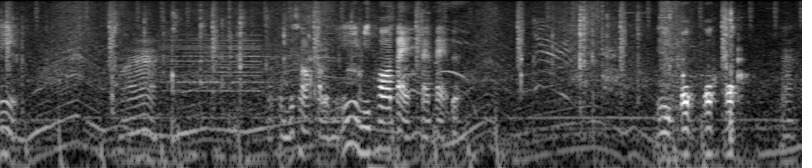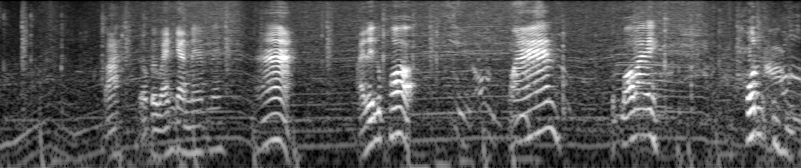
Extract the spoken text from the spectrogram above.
นี่อ่าแต่ผมไม่ชอบขับแบบนี้นี่มีท่อแตกแตกๆด้วยนี่ปกปกปกนะไปเดี๋ยวไปแว้นกันนะครับนะอ่า ไปเลยลูกพ่อหวานลูกล้อไปชนช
